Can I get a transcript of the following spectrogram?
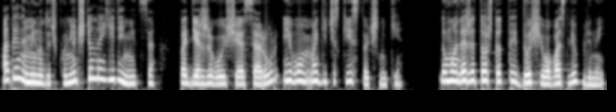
А ты на минуточку неучтенная единица, поддерживающая Сарур и его магические источники. Думаю, даже то, что ты дочь его возлюбленной,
